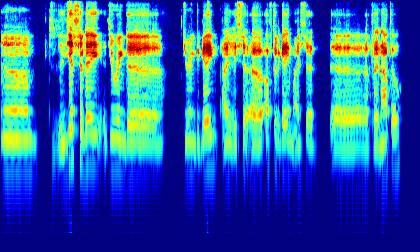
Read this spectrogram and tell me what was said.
Um, yesterday during the during the game, I uh, after the game I said uh, Renato.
